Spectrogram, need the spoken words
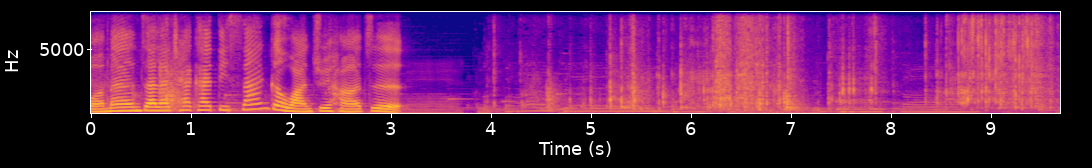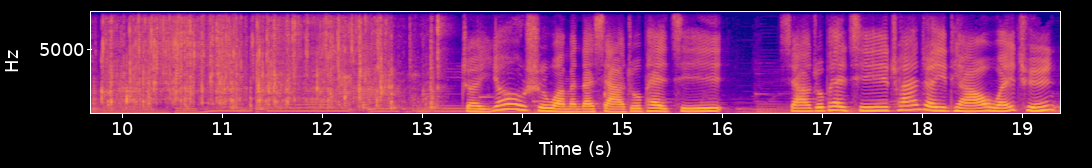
我们再来拆开第三个玩具盒子，这又是我们的小猪佩奇。小猪佩奇穿着一条围裙，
